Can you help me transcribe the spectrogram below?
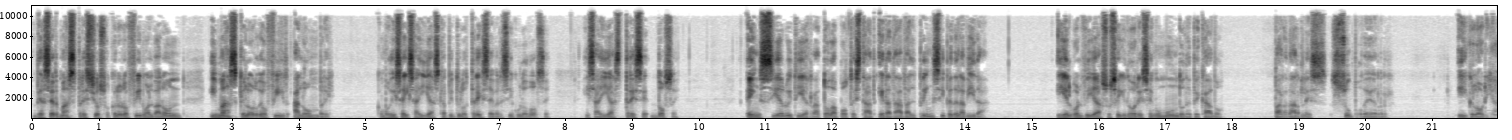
de hacer más precioso que el oro fino al varón y más que el oro de Ofir al hombre, como dice Isaías capítulo 13 versículo 12, Isaías 13 12. En cielo y tierra toda potestad era dada al príncipe de la vida, y él volvía a sus seguidores en un mundo de pecado para darles su poder y gloria.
